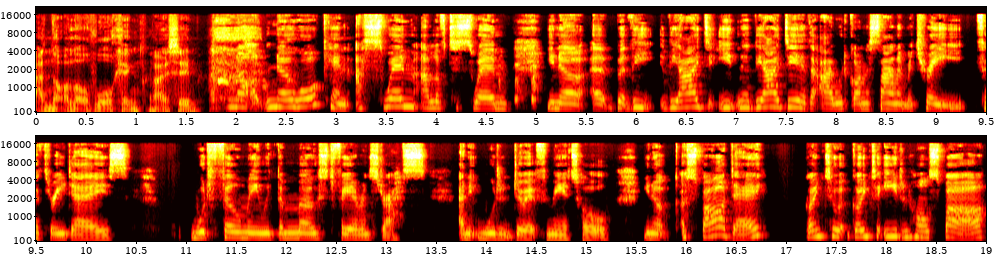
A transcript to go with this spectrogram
and not a lot of walking, I assume. not no walking. I swim. I love to swim. You know, uh, but the the idea, you know, the idea that I would go on a silent retreat for three days would fill me with the most fear and stress, and it wouldn't do it for me at all. You know, a spa day. Going to going to Eden Hall Spa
